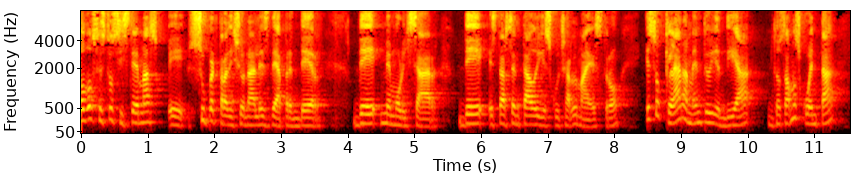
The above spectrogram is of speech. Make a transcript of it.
todos estos sistemas eh, súper tradicionales de aprender, de memorizar, de estar sentado y escuchar al maestro, eso claramente hoy en día nos damos cuenta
